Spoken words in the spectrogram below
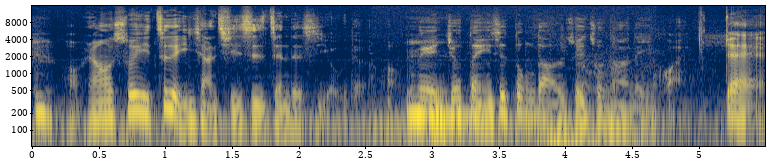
嗯，好，然后所以这个影响其实真的是有的，哦，因为你就等于是动到了最重要的那一块。对，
